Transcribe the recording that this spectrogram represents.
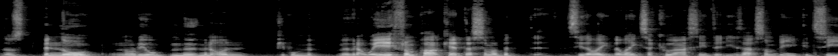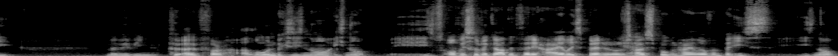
There's been no no real movement on people mo- moving away from Parkhead this summer, but see the like the likes of Kouassi. Is that somebody you could see maybe been put out for a loan because he's not he's not he's obviously regarded very highly. Brendan Rodgers Yeah. has spoken highly of him, but he's he's not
